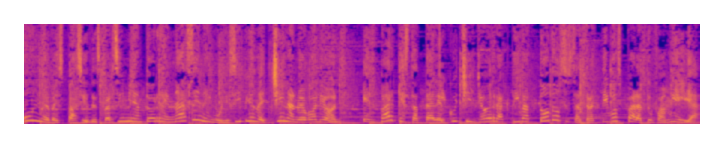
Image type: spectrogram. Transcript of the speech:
Un nuevo espacio de esparcimiento renace en el municipio de China, Nuevo León. El Parque Estatal El Cuchillo reactiva todos sus atractivos para tu familia.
